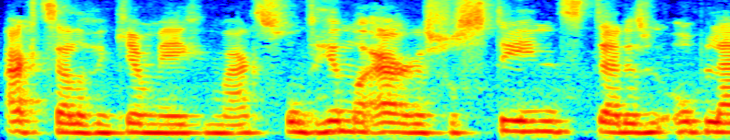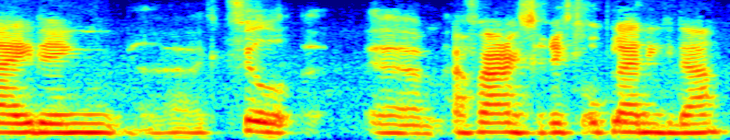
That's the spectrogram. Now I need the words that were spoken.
echt zelf een keer meegemaakt, stond helemaal ergens versteend tijdens een opleiding. Uh, ik heb veel uh, ervaringsgerichte opleiding gedaan.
